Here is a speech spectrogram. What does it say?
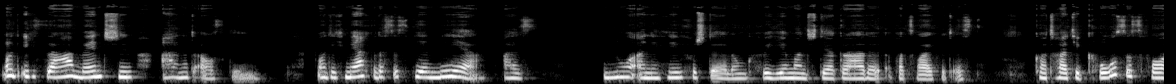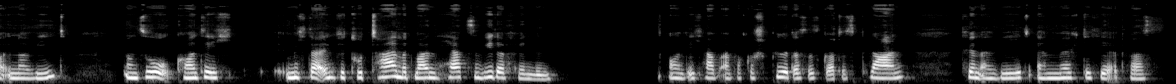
und ich sah Menschen ein- und ausgehen. Und ich merkte, das ist viel mehr als nur eine Hilfestellung für jemand, der gerade verzweifelt ist. Gott hat hier Großes vor in Navid und so konnte ich mich da irgendwie total mit meinem Herzen wiederfinden. Und ich habe einfach gespürt, das ist Gottes Plan für Navid. Er möchte hier etwas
